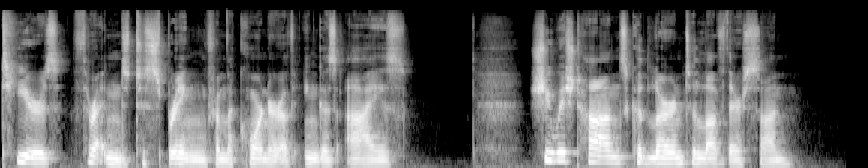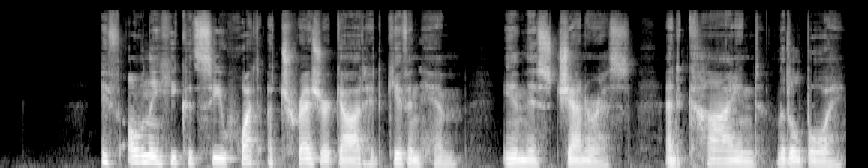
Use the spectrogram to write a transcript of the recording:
Tears threatened to spring from the corner of Inga's eyes. She wished Hans could learn to love their son. If only he could see what a treasure God had given him in this generous and kind little boy.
